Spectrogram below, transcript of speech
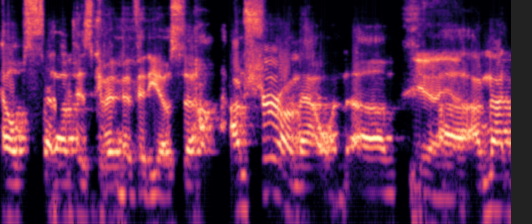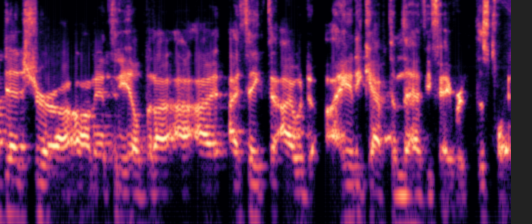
help set up his commitment video." So I'm sure on that one. Um, yeah, yeah. Uh, I'm not dead sure on Anthony Hill, but I, I, I think that I would handicap them the heavy favorite at this point.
